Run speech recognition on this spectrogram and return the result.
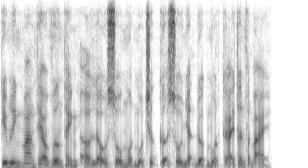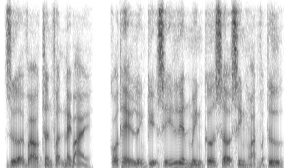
Kim linh mang theo vương thành ở lầu số một một trước cửa sổ nhận được một cái thân phận bài, dựa vào thân phận này bài, có thể lĩnh kỵ sĩ liên minh cơ sở sinh hoạt vật tư.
